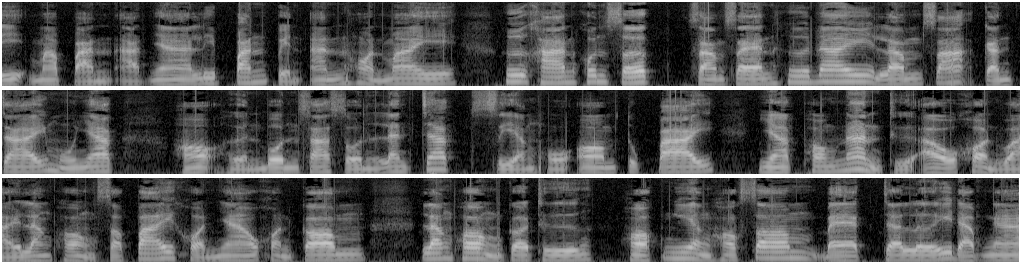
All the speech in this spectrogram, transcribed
ติมาปั่นอาจญาลิปั้นเป็นอันห่อนไม่ฮือคานคนเซิกสามแสนฮือได้ลำสะกันใจหมูยักษ์เหาะเหินบนซาสนแล่นจักเสียงโหออมตุกปายอยากพองนั่นถือเอาขอนวายลังพองสปายขอนยาวขอนกอมลังพองก็ถึงหอกเงี้ยงหอกซ้อมแบกจะเลยดับเงา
